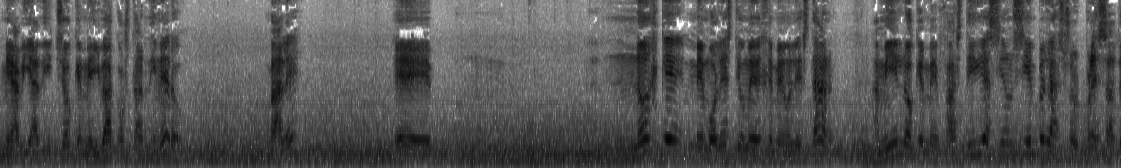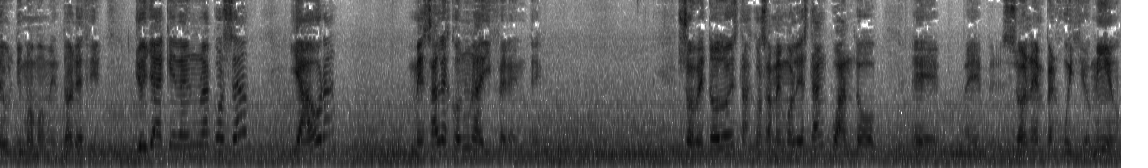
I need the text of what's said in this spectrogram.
me había dicho que me iba a costar dinero. ¿Vale? Eh, no es que me moleste o me deje molestar. A mí lo que me fastidia son siempre las sorpresas de último momento. Es decir, yo ya queda en una cosa y ahora me sales con una diferente. Sobre todo estas cosas me molestan cuando eh, eh, son en perjuicio mío.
